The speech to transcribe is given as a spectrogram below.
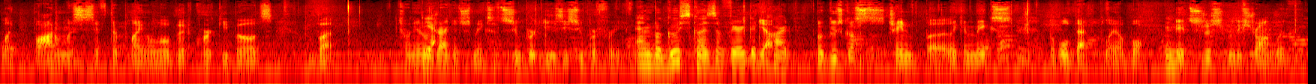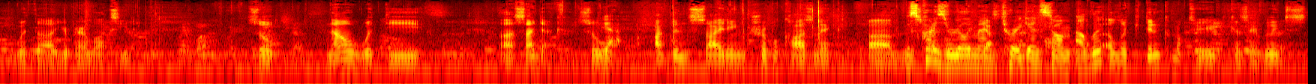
like bottomless if they're playing a little bit quirky builds, but Tornado Yeah. Dragon just makes it super easy, super free. And Bagooska is a very good Yeah, card. Bagooska's chain uh, like it makes the whole deck playable. Mm-hmm. It's just really strong with with uh, your Parallel Exceed. So now with the uh, side deck. So Yeah. I've been siding triple cosmic. Um, This card is really yeah. mandatory against um Eldlich. Eldlich didn't come up today because I really just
